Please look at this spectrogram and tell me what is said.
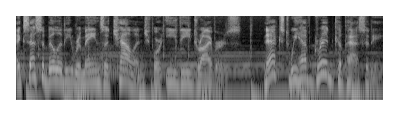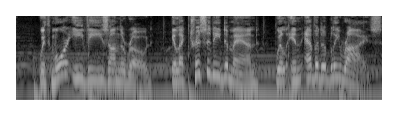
accessibility remains a challenge for EV drivers. Next, we have grid capacity. With more EVs on the road, electricity demand will inevitably rise.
